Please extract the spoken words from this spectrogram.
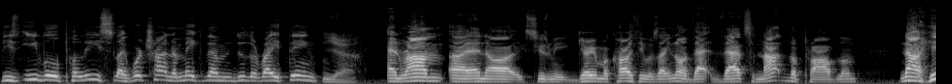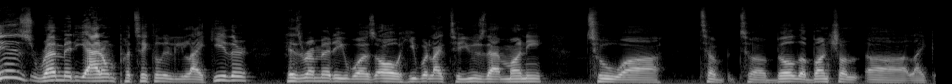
These evil police like we're trying to make them do the right thing. Yeah. and rahm uh, and uh excuse me garry mccarthy was like no that that's not the problem. Now his remedy i don't particularly like either. His remedy was oh he would like to use that money to uh to to build a bunch of uh like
